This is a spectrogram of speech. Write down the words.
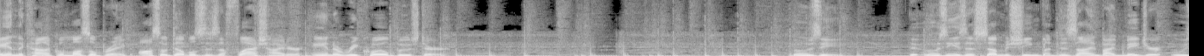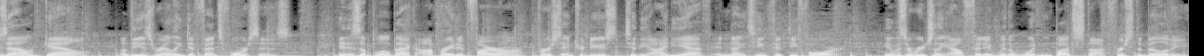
And the conical muzzle brake also doubles as a flash hider and a recoil booster. Uzi The Uzi is a submachine gun designed by Major Uziel Gal of the Israeli Defense Forces. It is a blowback operated firearm first introduced to the IDF in 1954. It was originally outfitted with a wooden buttstock for stability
